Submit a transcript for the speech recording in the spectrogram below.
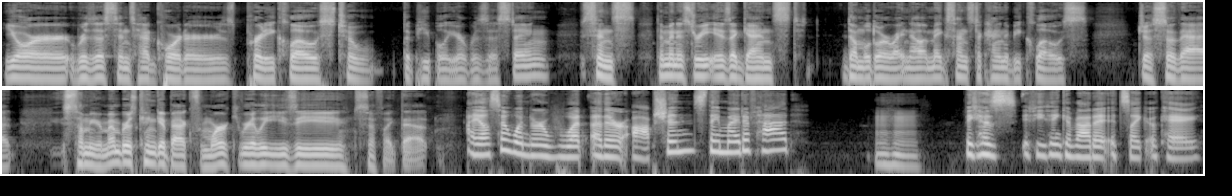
your resistance headquarters pretty close to the people you're resisting, since the ministry is against Dumbledore right now, it makes sense to kind of be close just so that some of your members can get back from work really easy, stuff like that. I also wonder what other options they might have had. Mm-hmm. Because if you think about it, it's like, okay,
